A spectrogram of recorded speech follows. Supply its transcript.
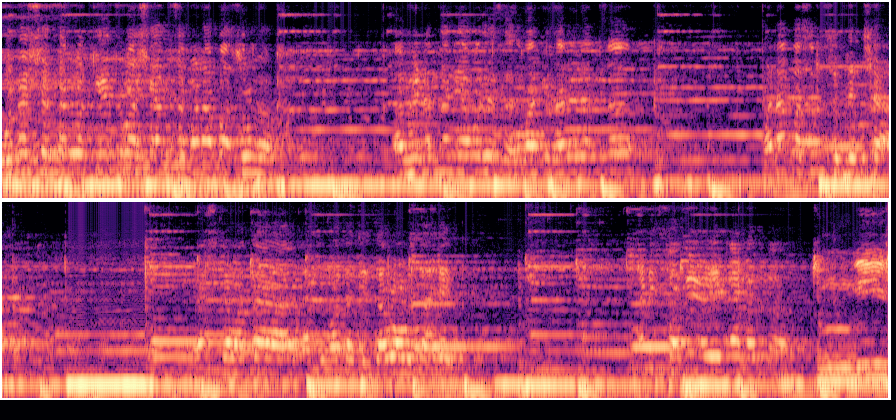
पुनश्च सर्व मनापासून अभिनंदन यामध्ये सहभागी झालेल्यांचं मनापासून शुभेच्छा. राष्ट्रमाता साहेब आणि स्वामी विवेकानंद. तुम्ही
